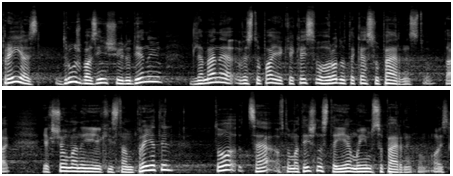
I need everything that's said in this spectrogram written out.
приязнь, дружба з іншою людиною для мене виступає як якесь свого роду таке суперництво. Так? Якщо в мене є якийсь там приятель, то це автоматично стає моїм суперником. Ось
